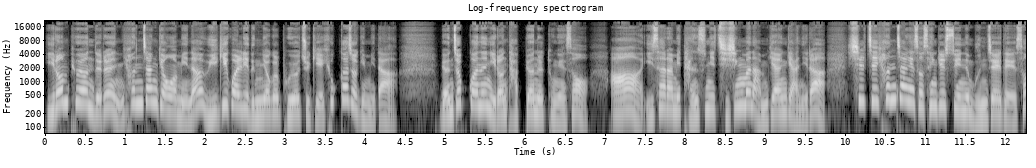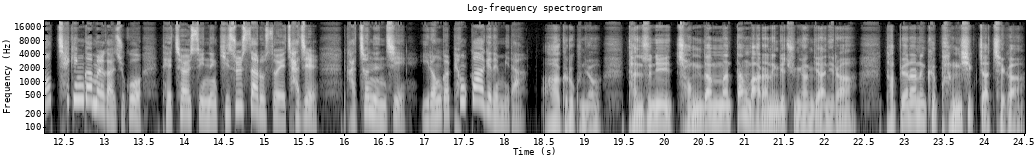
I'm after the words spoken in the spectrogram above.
이런 표현들은 현장 경험이나 위기 관리 능력을 보여주기에 효과적입니다. 면접관은 이런 답변을 통해서 아, 이 사람이 단순히 지식만 암기한 게 아니라 실제 현장에서 생길 수 있는 문제에 대해서 책임감을 가지고 대처할 수 있는 기술사로서의 자질 갖췄는지 이런 걸 평가하게 됩니다. 아, 그렇군요. 단순히 정답만 딱 말하는 게 중요한 게 아니라 답변하는 그 방식 자체가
